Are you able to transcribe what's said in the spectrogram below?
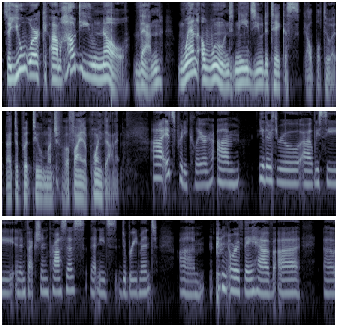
so you work. Um, how do you know then when a wound needs you to take a scalpel to it? Not to put too much of a fine a point on it. Uh, it's pretty clear. Um, either through uh, we see an infection process that needs debridement, um, or if they have. Uh, uh,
